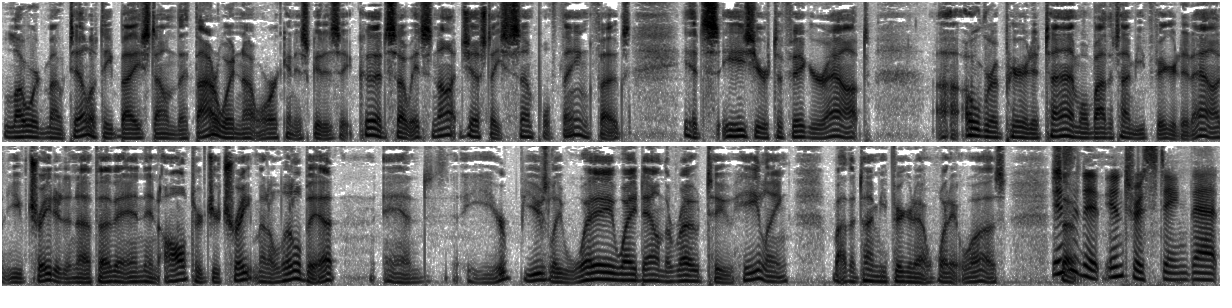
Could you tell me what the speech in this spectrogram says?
lowered motility based on the thyroid not working as good as it could. So it's not just a simple thing, folks. It's easier to figure out. Uh, over a period of time, well, by the time you've figured it out, you've treated enough of it and then altered your treatment a little bit, and you're usually way, way down the road to healing by the time you figured out what it was. Isn't so, it interesting that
